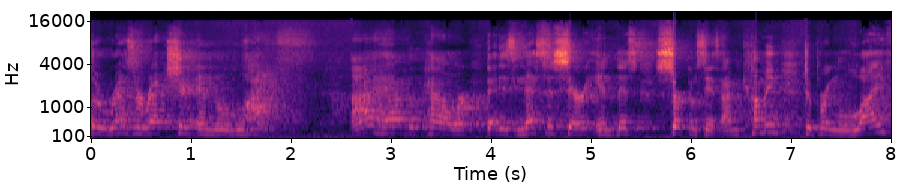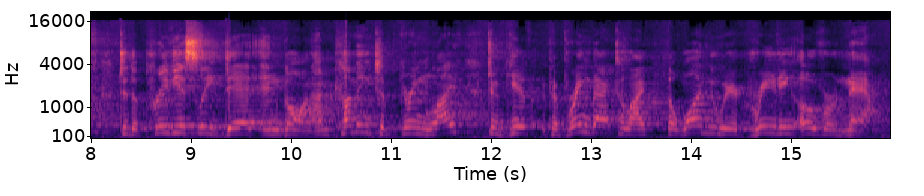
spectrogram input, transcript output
the resurrection and the life. I have the power that is necessary in this circumstance. I'm coming to bring life to the previously dead and gone. I'm coming to bring life to give to bring back to life the one who we're grieving over now.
